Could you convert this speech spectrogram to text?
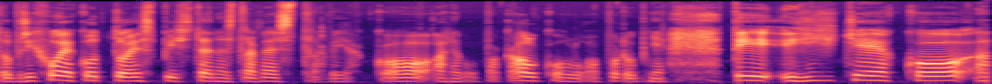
To břicho jako to je spíš té nezdravé stravy, jako, anebo pak alkoholu a podobně. Ty hýždě jako uh,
